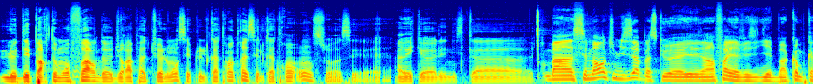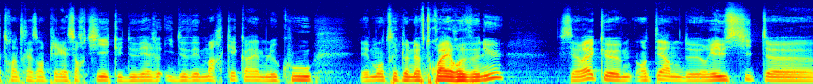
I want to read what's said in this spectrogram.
le département phare du rap actuellement, c'est plus le 93, c'est le 91, tu vois. C'est avec euh, les Niska. euh, Bah, c'est marrant que tu me dis ça parce que euh, la dernière fois, il y avait, bah, comme 93 Empire est sorti et qu'il devait, il devait marquer quand même le coup et montrer que le 9-3 est revenu. C'est vrai que en termes de réussite, euh,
